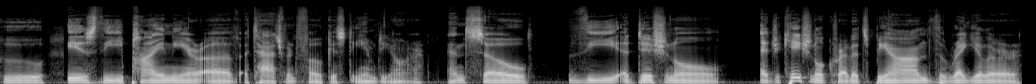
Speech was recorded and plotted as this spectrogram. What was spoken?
who is the pioneer of attachment focused EMDR. And so the additional educational credits beyond the regular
